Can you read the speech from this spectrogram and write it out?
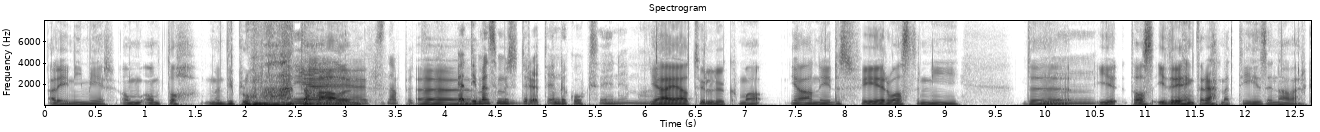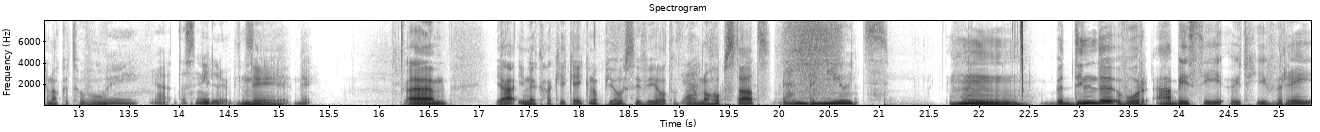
Allee, niet meer. Om, om toch mijn diploma te Ja, halen. Ja, ik snap het. Ja, die mensen moeten er uiteindelijk ook zijn. Hè, maar... Ja, ja, tuurlijk. Maar ja, nee, de sfeer was er niet. De, Mm. je, was, iedereen ging er echt met tegenzin gaan werken, had ik het gevoel. Oei, ja, dat is niet leuk. Dat is niet nee, leuk. nee. Ehm, ja, Ine, ik ga je kijken op jouw cv, wat er Ja. nog op staat. ben benieuwd. Hmm, bediende voor ABC-uitgeverij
